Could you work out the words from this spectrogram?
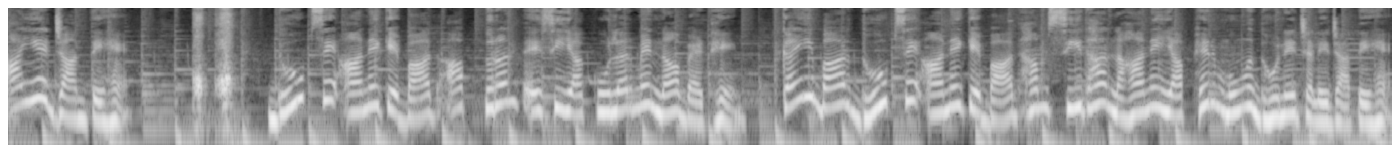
आइए जानते हैं। धूप से आने के बाद आप तुरंत एसी या कूलर में न बैठें। कई बार धूप से आने के बाद हम सीधा नहाने या फिर मुँह धोने चले जाते हैं।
